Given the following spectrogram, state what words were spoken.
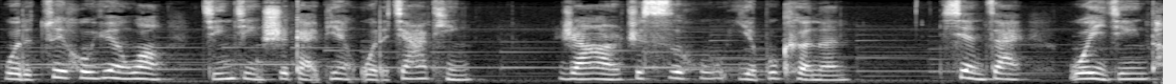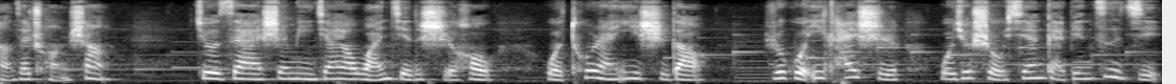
我的最后愿望仅仅是改变我的家庭。然而这似乎也不可能。现在我已经躺在床上，就在生命将要完结的时候，我突然意识到。如果一开始我就首先改变自己，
